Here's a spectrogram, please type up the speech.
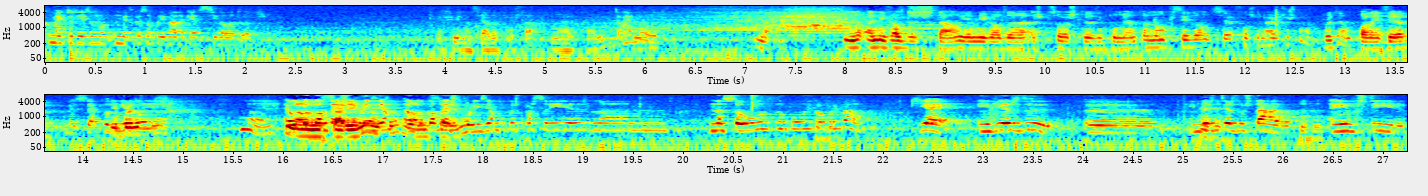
Como é que tu tens uma, uma educação privada que é acessível a todos? É financiada pelo Estado, não é. Então é público. Não. A nível de gestão e a nível das pessoas que as implementam, não precisam de ser funcionários do Estado, por exemplo. Podem ser. Mas isso é dinheiro que... Não, é não o que acontece, por exemplo, é o que acontece, por exemplo, com as parcerias na, na saúde do público ao privado que é, em vez de, uh, em vez de teres o Estado uhum. a investir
